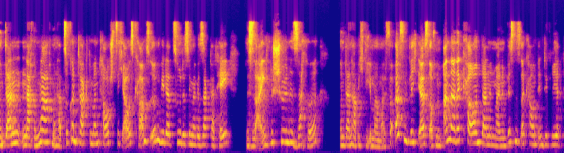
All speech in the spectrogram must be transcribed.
Und dann nach und nach, man hat so Kontakte, man tauscht sich aus, kam es irgendwie dazu, dass jemand gesagt hat, hey, das ist eigentlich eine schöne Sache. Und dann habe ich die immer mal veröffentlicht, erst auf einem anderen Account, dann in meinem Business-Account integriert.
